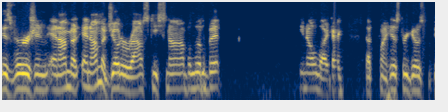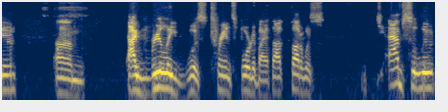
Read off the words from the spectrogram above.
his version, and I'm a and I'm a Jodorowsky snob a little bit. You know, like I that's my history goes to. Um, I really was transported by. I thought thought it was absolute,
